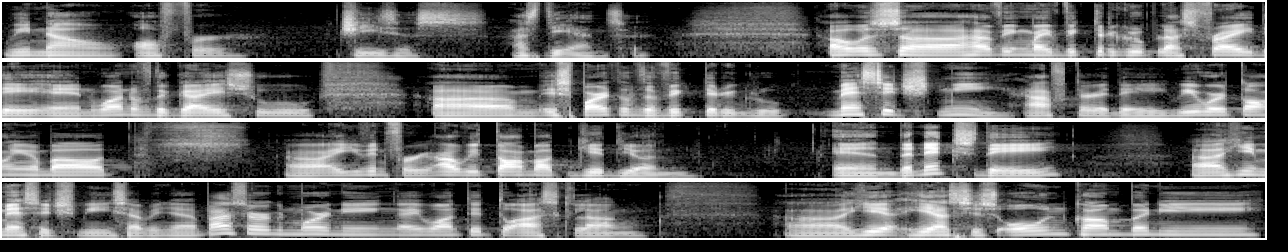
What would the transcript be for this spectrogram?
We now offer Jesus as the answer. I was uh, having my victory group last Friday, and one of the guys who um, is part of the victory group, messaged me after a day. We were talking about, uh, even for, uh, we talked about Gideon. And the next day, uh, he messaged me. Sabi niya, Pastor, good morning. I wanted to ask lang. Uh, he, he has his own company.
